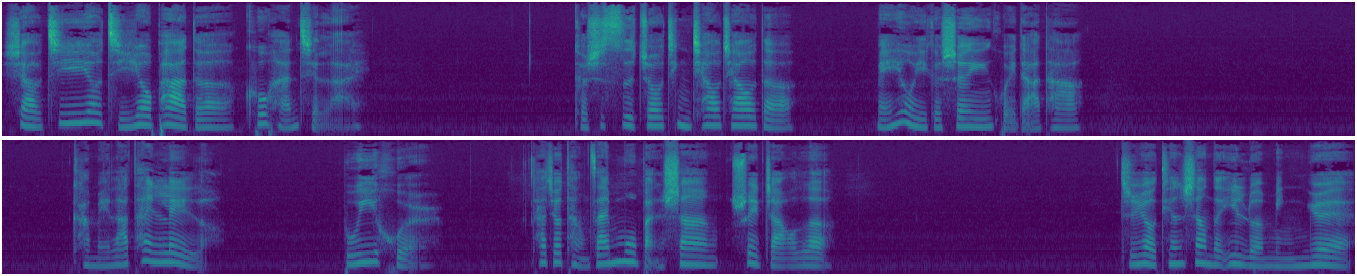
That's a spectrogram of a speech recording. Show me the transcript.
小鸡又急又怕的哭喊起来。可是四周静悄悄的，没有一个声音回答他。卡梅拉太累了，不一会儿。他就躺在木板上睡着了，只有天上的一轮明月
